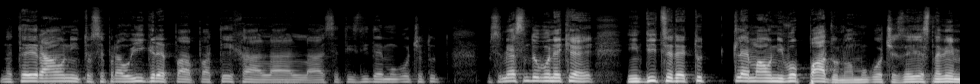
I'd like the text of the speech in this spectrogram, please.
na tej ravni, to se pravi, igre, pa, pa teh, ali se ti zdi, da je mogoče tudi. Mislim, jaz sem dobil neke indice, da je tudi tle malo nivo padel, no, mogoče. Zdaj, jaz ne vem,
